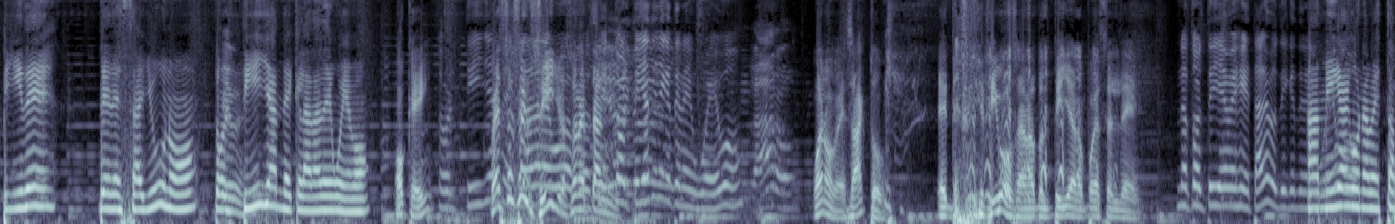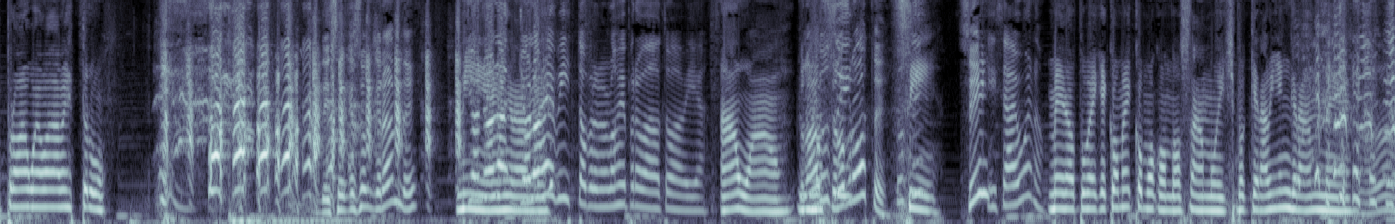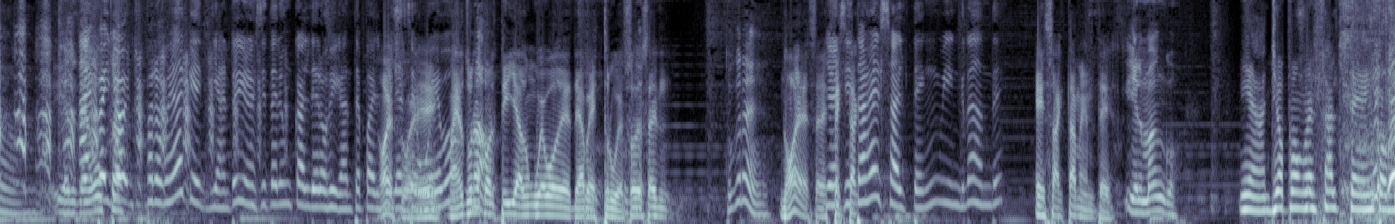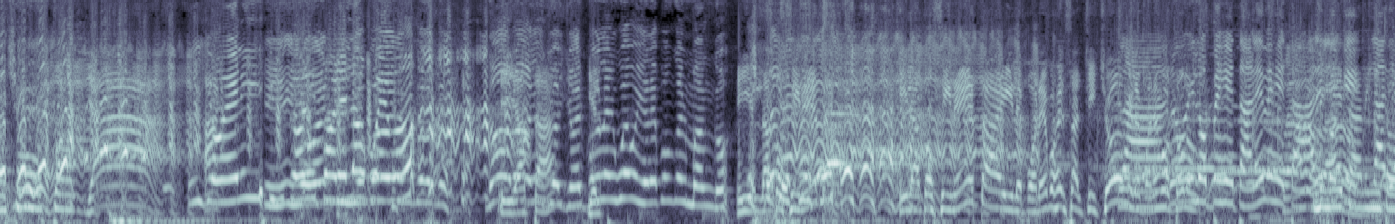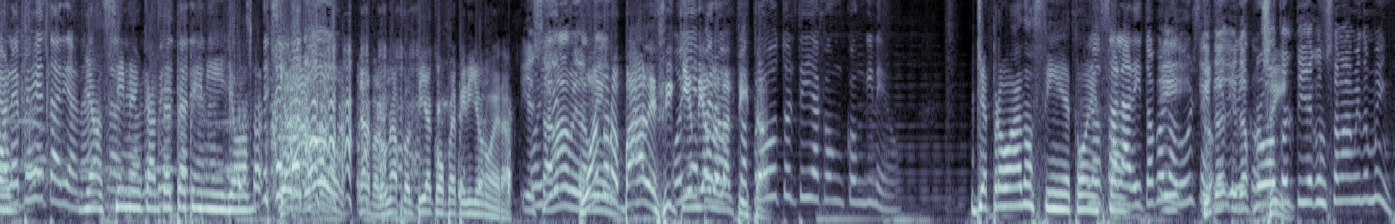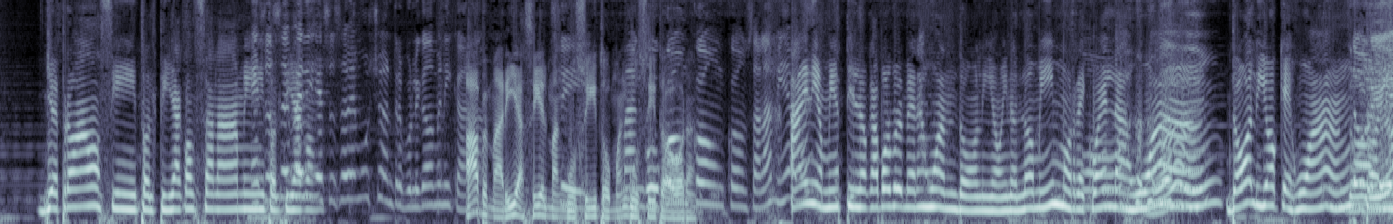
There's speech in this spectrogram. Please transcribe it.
Pide de desayuno tortillas de clara de huevo. Ok. Tortilla. Pues eso es sencillo, huevo, eso no es tan- tortilla tiene que tener huevo. Claro. Bueno, exacto. Es definitivo, o sea, una tortilla no puede ser de. Una tortilla de vegetales, pero tiene que tener Amiga, huevo. ¿alguna vez te has probado huevo de avestruz? Dicen que son grandes. Yo, no lo- yo los he visto, pero no los he probado todavía. Ah, wow. ¿Tú, lo- ¿Tú tú lo sí? probaste? ¿Tú Sí. Sí. ¿Y sabe bueno? Me lo tuve que comer como con dos sándwiches porque era bien grande. Ah, ¿Y a ti te Ay, pero, gusta? yo, pero vea que ya antes yo necesitaría un caldero gigante para No, hervir eso ese es. huevo. Imagínate una No. tortilla de un huevo de, de avestruz. Eso es ser. ¿Tú crees? No, es ser. Necesitas el sartén bien grande. Exactamente. Y el mango. Ya, yo pongo el sartén con mucho gusto. ¡Ya! Y Joel y, y yo- Joel ponen y los yo- huevos. No, Y ya no, está. yo, yo, él Y el- pone el huevo y yo le pongo el mango. Y la tocineta. y la tocineta. Y le ponemos el salchichón. y le ponemos todo. y los vegetales, vegetales, Claro. porque la diabla es vegetariana. Ya, la sí, me encanta el pepinillo. Claro, pero una tortilla con pepinillo no era. Y el salami ¿Cuándo nos vas a decir Oye, quién diablo es el ¿tú has artista? probado tortilla con, con guineo? Yo he probado, sí, de todo Los eso. saladitos con ¿Y, lo dulce. y, y te has probado tortilla con salami también? Yo he probado, sí, tortilla con salami, Eso se, tortilla ve, con... eso se ve mucho en República Dominicana. Ah, pues María, sí, el mangucito, Sí. mangucito Mangú con, ahora. Con, con salami. ¿eh? Ay, Dios mío, estoy loca por volver a Juan Dolio. Y no es lo mismo, recuerda, Oh. Juan. Dolio que Juan. Dolio.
